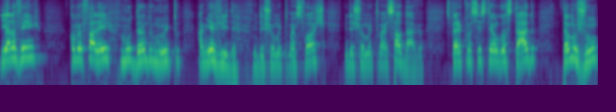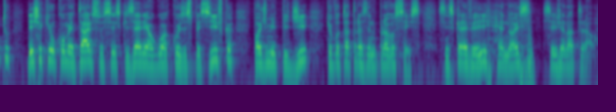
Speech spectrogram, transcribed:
e ela vem como eu falei, mudando muito a minha vida. Me deixou muito mais forte, me deixou muito mais saudável. Espero que vocês tenham gostado. Tamo junto. Deixa aqui um comentário se vocês quiserem alguma coisa específica, pode me pedir que eu vou estar trazendo para vocês. Se inscreve aí, é nós, seja natural.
